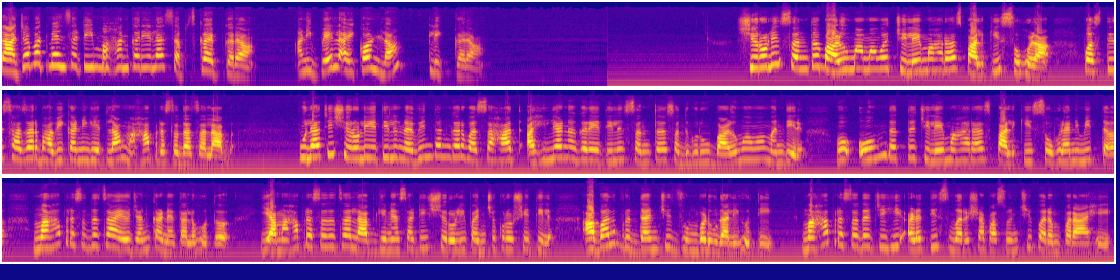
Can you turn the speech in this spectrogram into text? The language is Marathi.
ताज्या बातम्यांसाठी महान करेला सबस्क्राईब करा आणि बेल आयकॉनला क्लिक करा. शिरोली संत बाळूमामा व चिले महाराज पालखी सोहळा. पस्तीस हजार भाविकांनी घेतला महाप्रसादाचा लाभ. पुलाची शिरोली येथील नवीन धनगर वसाहत अहिल्यानगर येथील संत सद्गुरू बाळूमामा मंदिर व ओम दत्त चिले महाराज पालखी सोहळ्यानिमित्त महाप्रसादाचं आयोजन करण्यात आलं होतं. या महाप्रसादाचा लाभ घेण्यासाठी शिरोली पंचक्रोशीतील आबाल वृद्धांची झुंबड उडाली होती. महाप्रसादाची ही अडतीस वर्षापासूनची परंपरा आहे.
